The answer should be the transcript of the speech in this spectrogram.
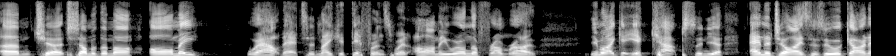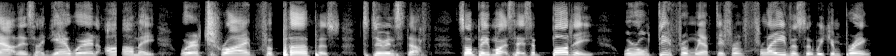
um, church. Some of them are army, we're out there to make a difference. We're an army, we're on the front row. You might get your caps and your energizers who are going out there and saying, Yeah, we're an army. We're a tribe for purpose to doing stuff. Some people might say it's a body. We're all different. We have different flavors that we can bring.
